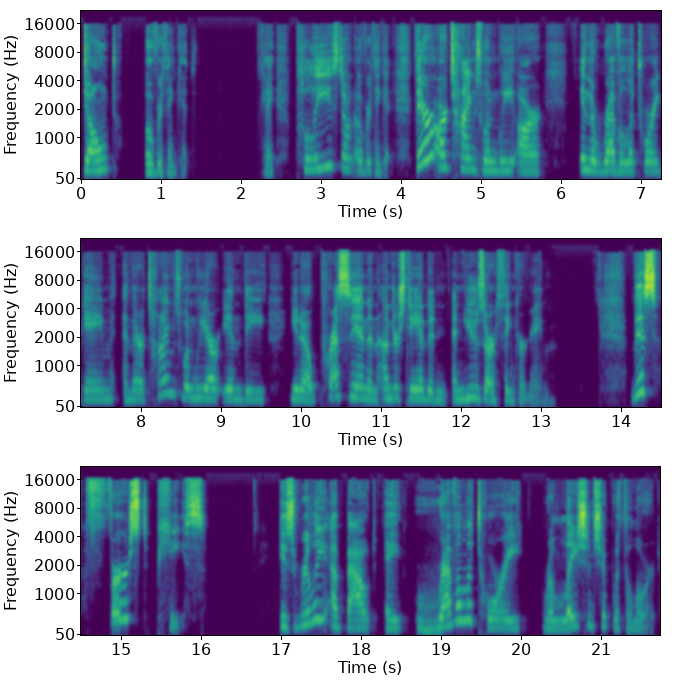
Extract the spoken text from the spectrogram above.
don't overthink it. Okay. Please don't overthink it. There are times when we are in the revelatory game, and there are times when we are in the, you know, press in and understand and, and use our thinker game. This first piece is really about a revelatory relationship with the Lord.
